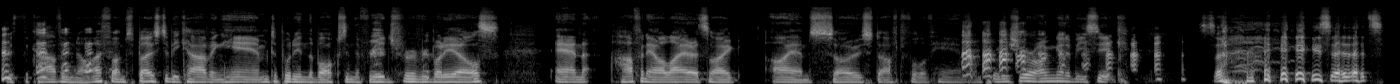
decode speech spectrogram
with the carving knife. I'm supposed to be carving ham to put in the box in the fridge for everybody else. And half an hour later, it's like, I am so stuffed full of ham. I'm pretty sure I'm going to be sick. So, so that's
